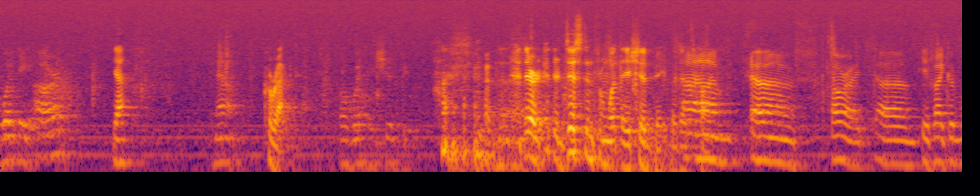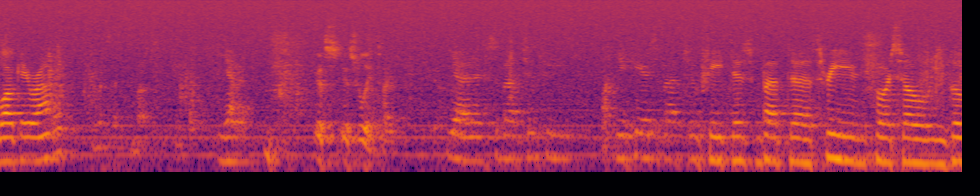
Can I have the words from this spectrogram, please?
What they are Yeah, now, correct. Or what they should be. They're, they're distant from what they should be, but that's fine. Um, uh, All right, um, if I could walk you around it? Yeah. It's, it's really tight. Yeah, it's about two feet, You it's about two feet, there's about uh, three or so, you go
